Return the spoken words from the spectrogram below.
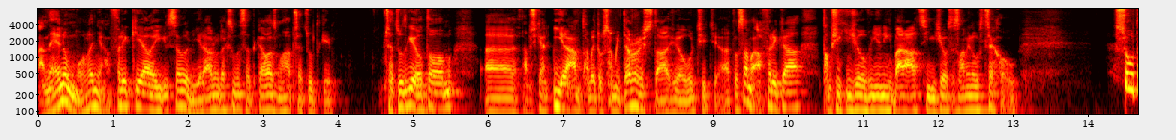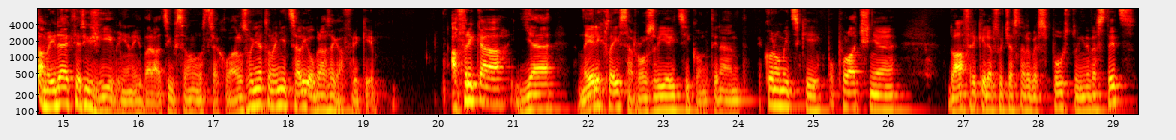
a nejenom ohledně Afriky, ale i když jsem byl v Iránu, tak jsem se setkával s mnoha předsudky. Předsudky o tom, Eh, například Irán, tam je to samý terorista, že jo, určitě. A to samé Afrika, tam všichni žijou v jiných barácích, že jo, se slaminou střechou. Jsou tam lidé, kteří žijí v jiných barácích v slaminou střechou, ale rozhodně to není celý obrázek Afriky. Afrika je nejrychleji se rozvíjející kontinent ekonomicky, populačně. Do Afriky jde v současné době spoustu investic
